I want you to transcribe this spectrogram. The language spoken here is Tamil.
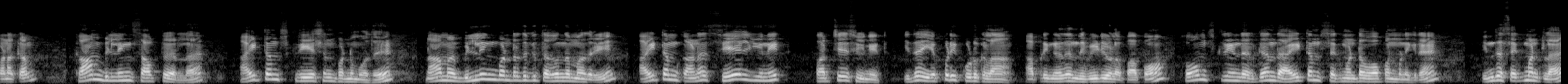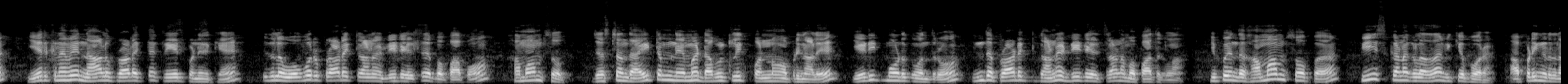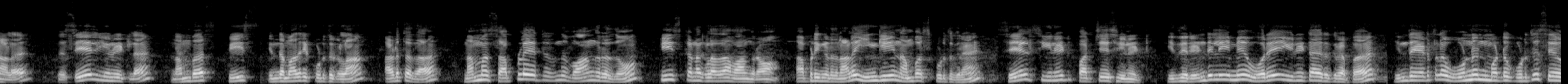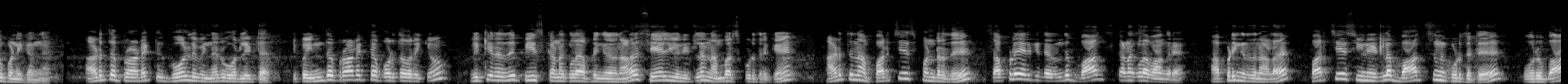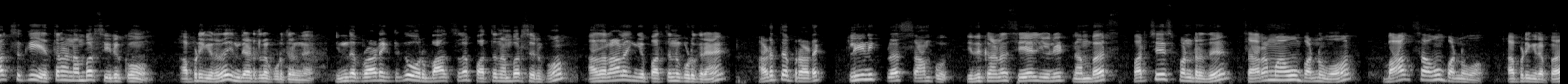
வணக்கம். காம் பில்லிங் சாஃப்ட்வேரில் ஐட்டம்ஸ் கிரியேஷன் பண்ணும்போது நாம் பில்லிங் பண்ணுறதுக்கு தகுந்த மாதிரி ஐட்டம்க்கான சேல் யூனிட் பர்ச்சேஸ் யூனிட் இதை எப்படி கொடுக்கலாம் அப்படிங்கிறத இந்த வீடியோவில் பார்ப்போம். ஹோம் ஸ்க்ரீனில் இருக்க இந்த ஐட்டம் செக்மெண்ட்டை ஓப்பன் பண்ணிக்கிறேன். இந்த செக்மெண்ட்டில் ஏற்கனவே நாலு ப்ராடக்ட்டை க்ரியேட் பண்ணியிருக்கேன். இதில் ஒவ்வொரு ப்ராடக்டான டீட்டெயில்ஸை இப்போ பார்ப்போம். ஹமாம் சோப். ஜஸ்ட் அந்த ஐட்டம் நேமை டபுள் கிளிக் பண்ணோம் அப்படின்னாலே எடிட் மோடுக்கு வந்துடும் இந்த ப்ராடக்ட்டுக்கான டீட்டெயில்ஸ்லாம் நம்ம பார்த்துக்கலாம். இப்போ இந்த ஹமாம் சோப்பை பீஸ் கணக்கில் தான் விற்க போகிறேன் அப்படிங்கிறதுனால இந்த சேல் யூனிட்டில் நம்பர்ஸ் பீஸ் இந்த மாதிரி கொடுத்துக்கலாம். அடுத்ததாக நம்ம சப்ளையர்ட்ட இருந்து வாங்குறதும் பீஸ் கணக்கில் தான் வாங்குகிறோம் அப்படிங்கிறதுனால இங்கேயும் நம்பர்ஸ் கொடுத்துக்கிறேன். சேல்ஸ் யூனிட் பர்ச்சேஸ் யூனிட் இது ரெண்டுலேயுமே ஒரே யூனிட்டாக இருக்கிறப்ப இந்த இடத்துல ஒன்றுன்னு மட்டும் கொடுத்து சேவ் பண்ணிக்கோங்க. அடுத்த ப்ராடக்ட் கோல்டு வின்னர் ஒரு லிட்டர் இப்போ இந்த ப்ராடக்ட்டை பொறுத்த வரைக்கும் விற்கிறது பீஸ் கணக்கில் அப்படிங்கிறதுனால சேல் யூனிட்டில் நம்பர்ஸ் கொடுத்துருக்கேன். அடுத்து நான் பர்ச்சேஸ் பண்ணுறது சப்ளையர்கிட்ட இருந்து பாக்ஸ் கணக்கில் வாங்குகிறேன் அப்படிங்கிறதுனால பர்ச்சேஸ் யூனிட்டில் பாக்ஸ்னு கொடுத்துட்டு ஒரு பாக்ஸுக்கு எத்தனை நம்பர்ஸ் இருக்கும் அப்படிங்கிறத இந்த இடத்துல கொடுத்துருங்க. இந்த ப்ராடக்ட்டுக்கு ஒரு பாக்ஸில் பத்து நம்பர்ஸ் இருக்கும். அதனால் இங்கே பத்துன்னு கொடுக்குறேன். அடுத்த ப்ராடக்ட் கிளினிக் ப்ளஸ் ஷாம்பு இதுக்கான சேல் யூனிட் நம்பர்ஸ் பர்ச்சேஸ் பண்ணுறது சரமாகவும் பண்ணுவோம் பாக்ஸாகவும் பண்ணுவோம். அப்படிங்கிறப்ப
